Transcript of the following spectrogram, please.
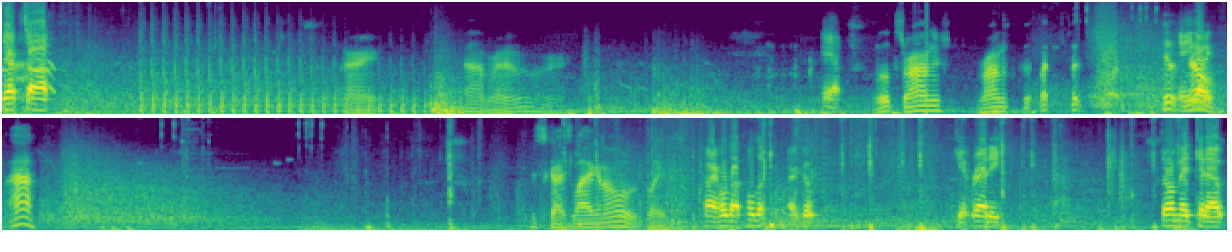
They're up top. Alright. I'm running over. Yep. Whoops, wrong. Wrong. What? what? Dude, Yeah, no. gotta- Ah! This guy's lagging all over the place. Alright, hold up, hold up. Alright, go. Get ready. Throw a med kit out.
